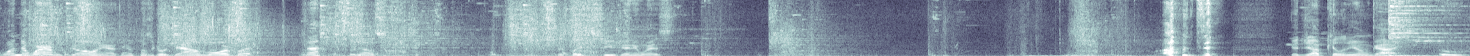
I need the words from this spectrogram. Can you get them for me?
Wonder where I'm going. I think I'm supposed to go down more, but eh, who knows. This place is huge anyways. Good job killing your own guy. Ooh,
